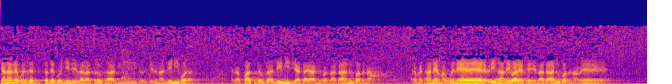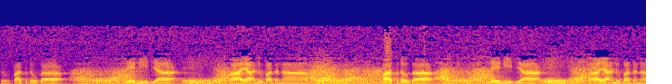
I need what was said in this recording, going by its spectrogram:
ဉာဏ်နဲ့ဝင်ဆက်သက်ကိုညင်းနေတာကသရုဋ္ဌနည်းဆိုပြီးဒေသနာ၄နည်းဟောတာအဲဒါပသဒုက၄နည်းပြကာယ అను ပါဒါကာ అను ပဒနာကမ္မထာနဲ့မှာဝင်တယ်တဲ့ပရိသန်၄ပါးနဲ့ထည့်ရင်ဒါကာ అను ပဒနာပဲ ဆိုပသတုကလေနိပြကာယအနုပဒနာပသတုကလေနိပြကာယအနုပဒနာ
